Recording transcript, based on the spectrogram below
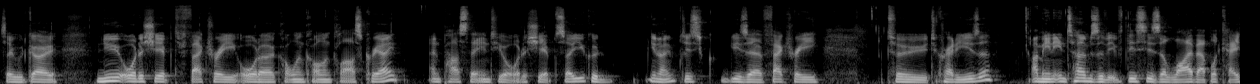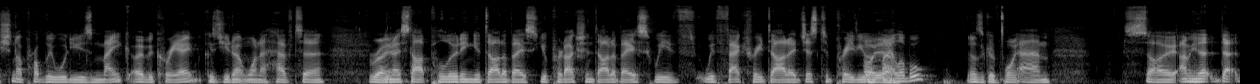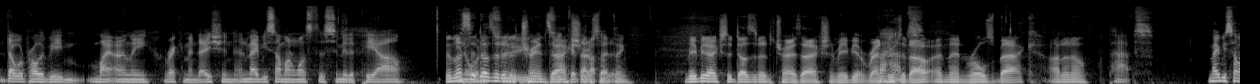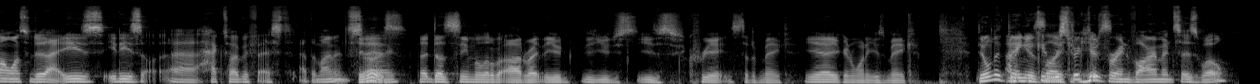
So you would go new order shipped factory order colon colon class create and pass that into your order shipped. So you could you know just use a factory to to create a user. I mean, in terms of if this is a live application, I probably would use make over create because you don't want to have to, Right. you know, start polluting your database, your production database with with factory data just to preview Oh, a yeah. mailable. That's a good point. Um, so I mean that, that that would probably be my only recommendation, and maybe someone wants to submit a PR. Unless it does it in a transaction or something. Maybe it actually does it in a transaction. Maybe it renders Perhaps. it out and then rolls back. I don't know. Perhaps, maybe someone wants to do that. It is it is uh, Hacktoberfest at the moment? So it is. That does seem a little bit odd, right? That you you just use create instead of make. Yeah, you're gonna want to use make. The only thing I mean, you can like restrict it for environments as well,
